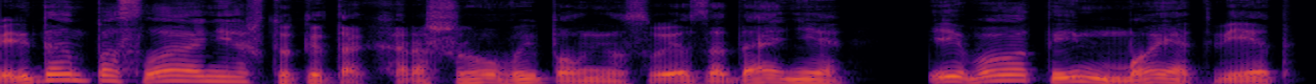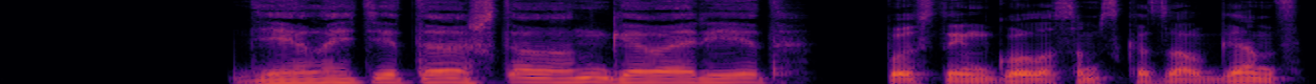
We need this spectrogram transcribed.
Передам послание, что ты так хорошо выполнил свое задание, и вот им мой ответ». «Делайте то, что он говорит», — пустым голосом сказал Ганс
